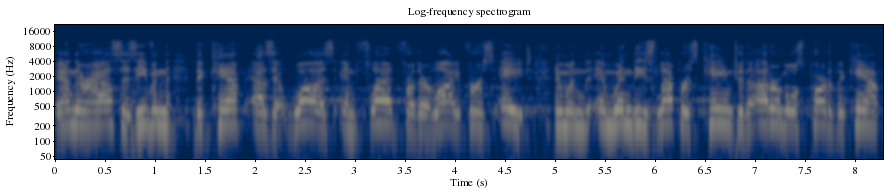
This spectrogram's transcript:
and their asses, even the camp as it was, and fled for their life. Verse 8. And when, and when these lepers came to the uttermost part of the camp,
